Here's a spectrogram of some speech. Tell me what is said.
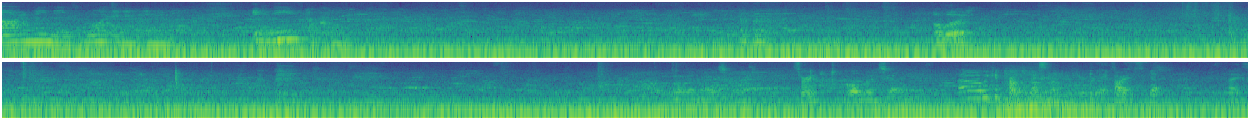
army needs more than an enemy. It needs a cause. a word. Sorry? All words go. Uh, we could probably mess it in here. Yeah, All right. Yep. Nice.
